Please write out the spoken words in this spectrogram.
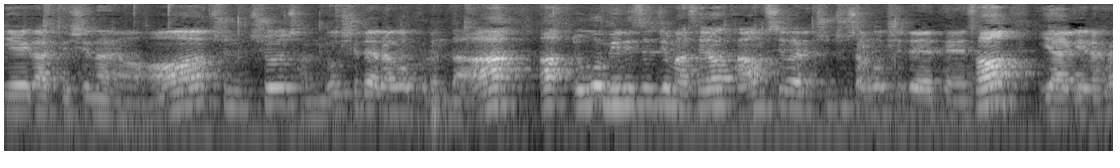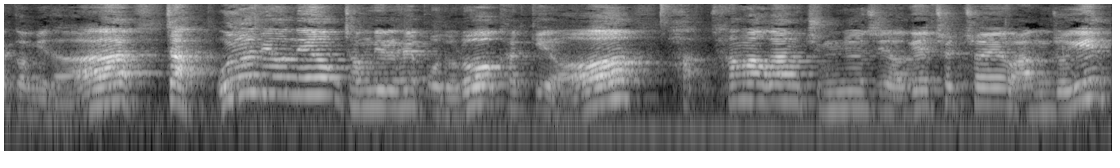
이해가 되시나요? 어, 춘추 전국 시대라고 부른다. 아, 요거 미리 쓰지 마세요. 다음 시간에 춘추 전국 시대에 대해서 이야기를 할 겁니다. 자, 오늘 배운 내용 정리를 해 보도록 할게요. 하- 상하강 중류 지역에 최초의 왕조인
